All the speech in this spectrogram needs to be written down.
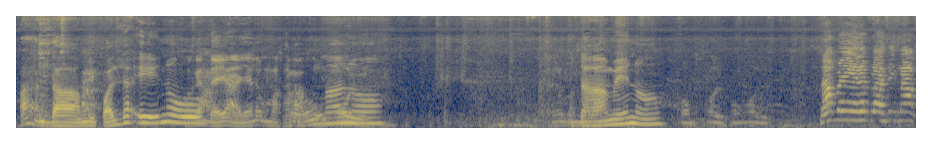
Ah, ang dami pala eh, no. Maganda yan. Yan ang masarap. Oo nga, no. Ang dami, no. Pong all, pong all. Nak, may ng plastic, nak!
